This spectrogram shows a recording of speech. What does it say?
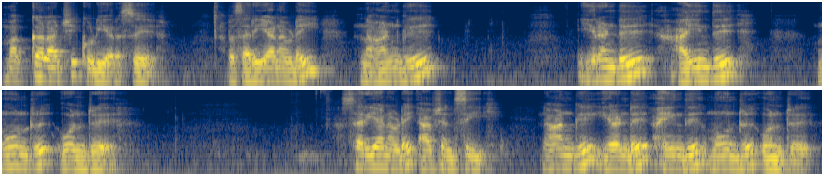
மக்களாட்சி குடியரசு. அப்போ சரியான விடை நான்கு இரண்டு ஐந்து மூன்று ஒன்று. சரியான விடை ஆப்ஷன் சி நான்கு இரண்டு ஐந்து மூன்று ஒன்று.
